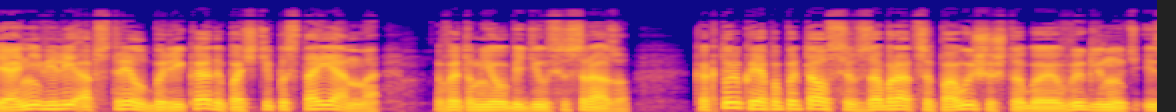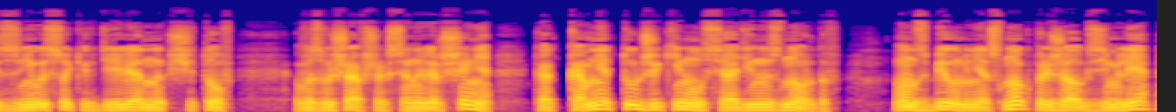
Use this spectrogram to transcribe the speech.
и они вели обстрел баррикады почти постоянно. В этом я убедился сразу. Как только я попытался взобраться повыше, чтобы выглянуть из-за невысоких деревянных щитов, возвышавшихся на вершине, как ко мне тут же кинулся один из нордов. Он сбил меня с ног, прижал к земле,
